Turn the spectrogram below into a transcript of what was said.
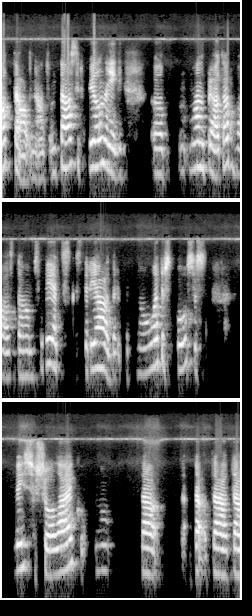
attālināti. Un tās ir pilnīgi, manuprāt, atbalstāmas lietas, kas ir jādara. Bet no otras puses, visu šo laiku nu, tā, tā, tā, tā,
